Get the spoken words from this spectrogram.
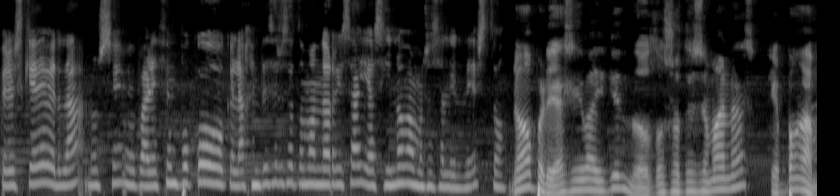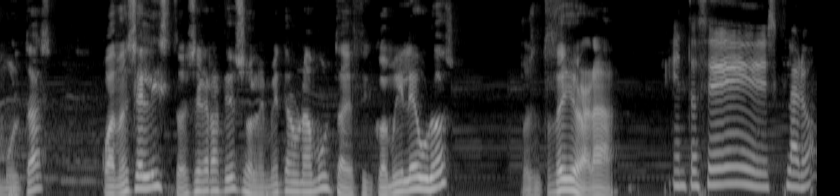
Pero es que de verdad, no sé, me parece un poco que la gente se lo está tomando a risa y así no vamos a salir de esto. No, pero ya se iba diciendo dos o tres semanas que pongan multas. Cuando ese listo, ese gracioso, le metan una multa de 5.000 euros, pues entonces llorará. Entonces, claro,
